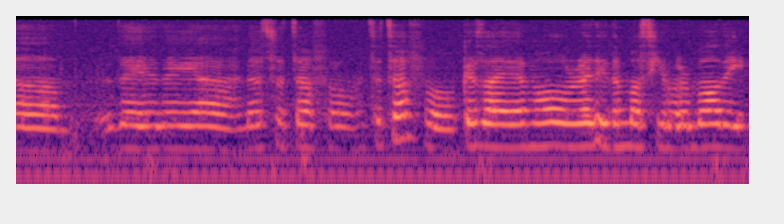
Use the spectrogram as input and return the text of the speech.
Um, they, they, uh, that's a tough one. It's a tough one because I am already the muscular body.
